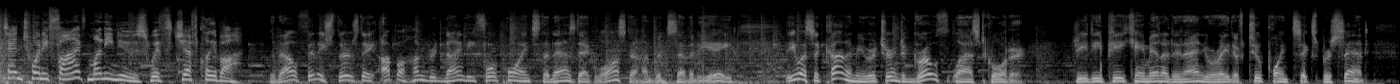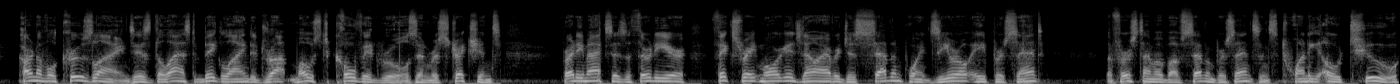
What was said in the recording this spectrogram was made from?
1025 Money News with Jeff Clabaugh. The Dow finished Thursday up 194 points. The Nasdaq lost 178. The U.S. economy returned to growth last quarter. GDP came in at an annual rate of 2.6%. Carnival Cruise Lines is the last big line to drop most COVID rules and restrictions. Freddie Mac says a 30 year fixed rate mortgage now averages 7.08%, the first time above 7% since 2002.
